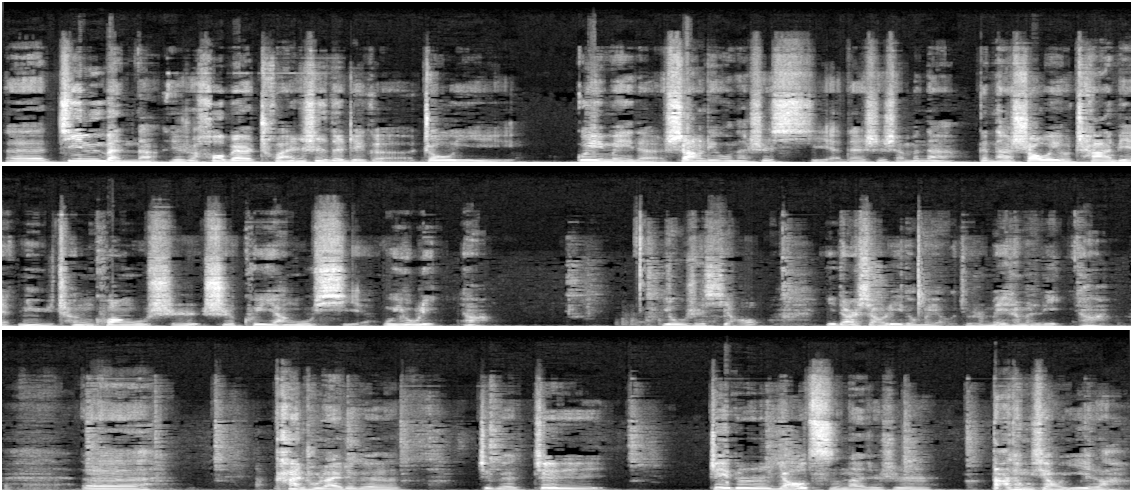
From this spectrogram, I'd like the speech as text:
呃，金本的，就是后边传世的这个《周易》龟妹的上六呢，是写的是什么呢？跟它稍微有差别。女成筐无实，是亏阳无血，无忧力啊。忧是小，一点小力都没有，就是没什么力啊。呃，看出来这个，这个这。这对爻辞呢，就是大同小异了，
